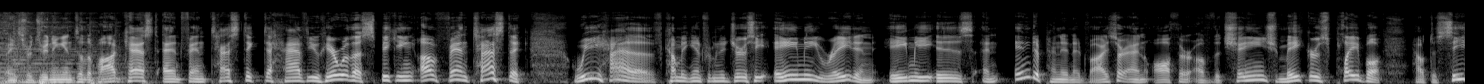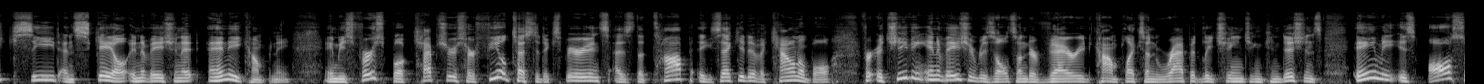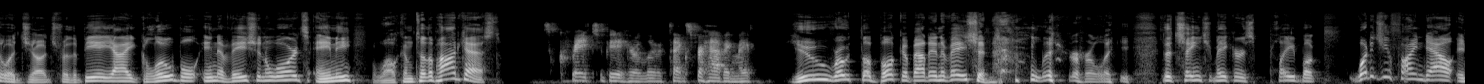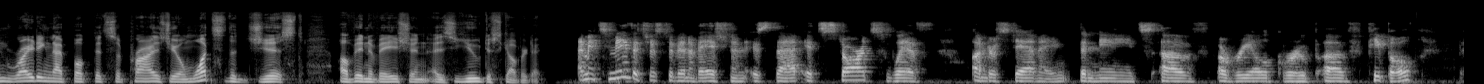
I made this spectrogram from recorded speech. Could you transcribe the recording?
Thanks for tuning into the podcast and fantastic to have you here with us. Speaking of fantastic, we have coming in from New Jersey, Amy Radin. Amy is an independent advisor and author of the Change Makers Playbook How to Seek, Seed, and Scale Innovation at Any Company. Amy's first book captures her field tested experience as the top executive accountable for achieving innovation results under varied, complex, and rapidly changing conditions. Amy is also a judge for the BAI Global Innovation Awards. Amy, welcome to the podcast. It's great to be here, Lou. Thanks for having me. You wrote the book about innovation, literally, the Changemakers Playbook. What did you find out in writing that book that surprised you, and what's the gist of innovation as you discovered it? I mean, to me, the gist of innovation is that it starts with understanding the needs of a real group of people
